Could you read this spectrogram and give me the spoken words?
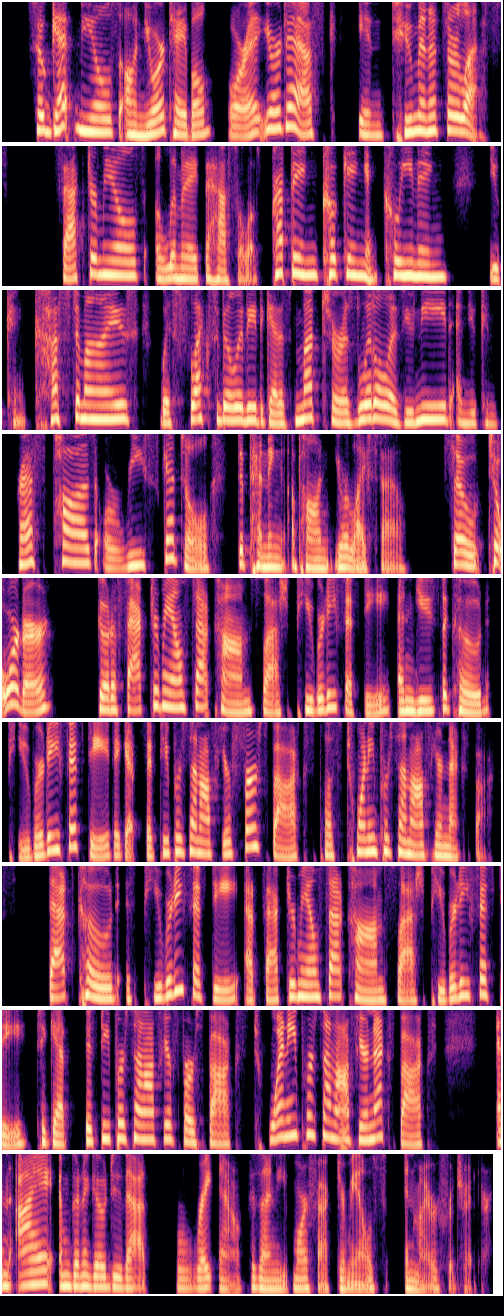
So get meals on your table or at your desk in two minutes or less. Factor meals eliminate the hassle of prepping, cooking, and cleaning. You can customize with flexibility to get as much or as little as you need, and you can press pause or reschedule depending upon your lifestyle. So to order, go to factormeals.com slash puberty50 and use the code puberty50 to get 50% off your first box plus 20% off your next box. That code is puberty50 at factormeals.com slash puberty50 to get 50% off your first box, 20% off your next box. And I am going to go do that right now because I need more factor meals in my refrigerator.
